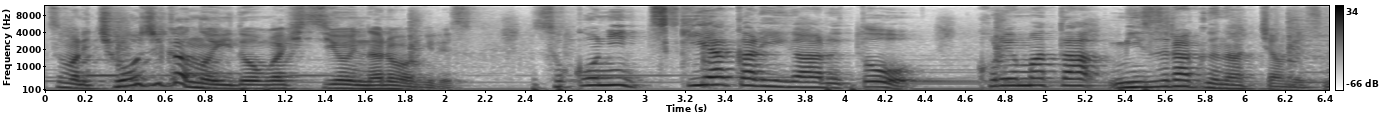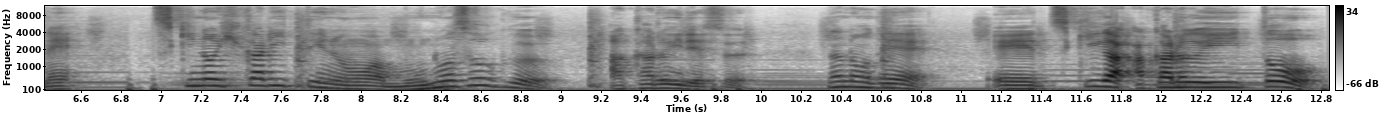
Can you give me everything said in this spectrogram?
つまり長時間の移動が必要になるわけです。そこに月明かりがあるとこれまた見づらくなっちゃうんですね。月の光っていうのはものすごく明るいです。なので、えー、月が明るいと、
